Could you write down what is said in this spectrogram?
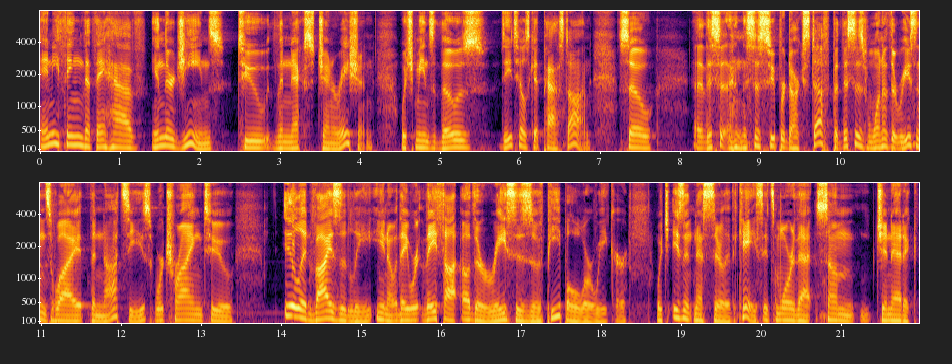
anything that they have in their genes to the next generation, which means those details get passed on. So uh, this and this is super dark stuff, but this is one of the reasons why the Nazis were trying to ill-advisedly, you know, they were they thought other races of people were weaker, which isn't necessarily the case. It's more that some genetic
